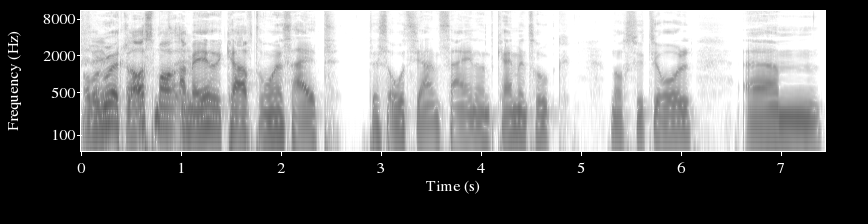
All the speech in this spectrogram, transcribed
Aber gut, lass mal. Amerika auf der einen Seite. des Ozeans sein und kämen zurück nach Südtirol. Ähm,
